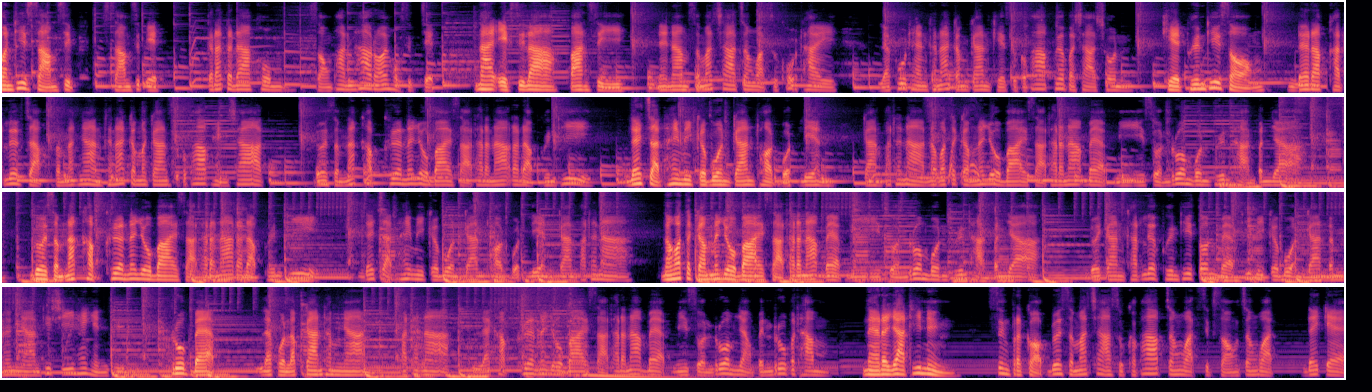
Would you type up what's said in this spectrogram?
วันที่ 30 31 กรกฎาคม 2567 นายเอกศิลา ปานศรีในนามสมัชชาจังหวัดสุโขทัย และผู้แทนคณะกรรมการเขตสุขภาพเพื่อประชาชน เขตพื้นที่ 2 ได้รับคัดเลือกจากสำนักงานคณะกรรมการสุขภาพแห่งชาติ โดยสำนักขับเคลื่อนนโยบายสาธารณะระดับพื้นที่ ได้จัดให้มีกระบวนการถอดบทเรียน การพัฒนานวัตกรรมนโยบายสาธารณะแบบมีส่วนร่วมบนพื้นฐานปัญญา โดยสำนักขับเคลื่อนนโยบายสาธารณะระดับพื้นที่ ได้จัดให้มีกระบวนการถอดบทเรียนการพัฒนา นวัตกรรมนโยบายสาธารณะแบบมีส่วนร่วมบนพื้นฐานปัญญา โดยการคัดเลือกพื้นที่ต้นแบบที่มีกระบวนการดำเนินงานที่ชี้ให้เห็นถึง รูปแบบ และผลลัพธ์การทำงาน พัฒนา และขับเคลื่อนนโยบายสาธารณะแบบมีส่วนร่วมอย่างเป็นรูปธรรม ในระยะที่ 1 ซึ่งประกอบด้วยสมัชชาสุขภาพจังหวัด 12 จังหวัด ได้แก่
